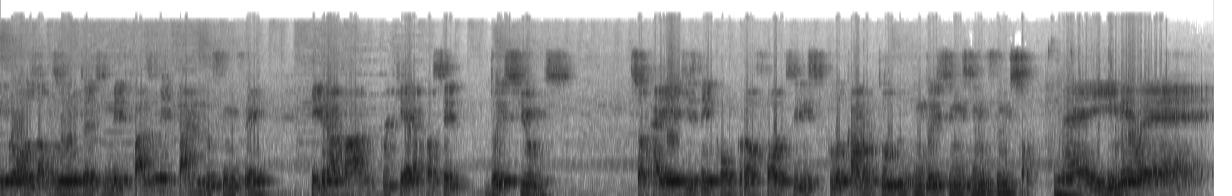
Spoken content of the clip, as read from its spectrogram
igual os Novos Mutantes, quase metade do filme foi regravado, porque era para ser dois filmes. Só que aí a Disney comprou a Fox e eles colocaram tudo em dois filmes em um filme só. Né? E, meu, é.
